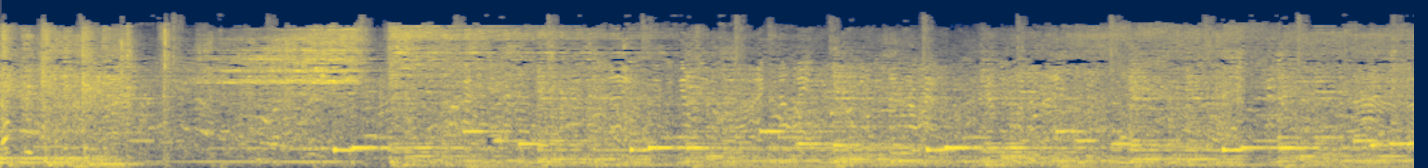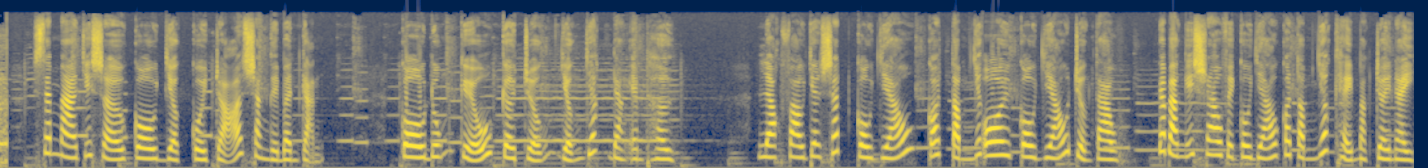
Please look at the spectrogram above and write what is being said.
Xem xem mà chỉ sợ cô giật cùi trỏ sang người bên cạnh. Cô đúng kiểu cơ trưởng dẫn dắt đàn em thơ. Lọt vào danh sách cô giáo có tầm nhất. Ôi cô giáo trường tàu. Các bạn nghĩ sao về cô giáo có tầm nhất hệ mặt trời này?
